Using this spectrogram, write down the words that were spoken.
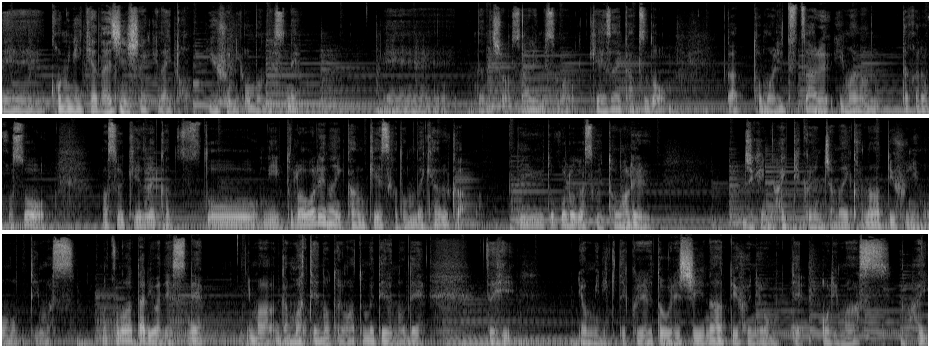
えー、コミュニティは大事にしなきゃいけないというふうに思うんですね。でしょうそれある意味その経済活動が止まりつつある今なんだからこそ、まあ、そういう経済活動にとらわれない関係性がどんだけあるかっていうところがすごい問われる時期に入ってくるんじゃないかなというふうにも思っています。まあ、この辺りはですね今頑張ってノートでまとめているので是非読みに来てくれると嬉しいなというふうに思っております。はい、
